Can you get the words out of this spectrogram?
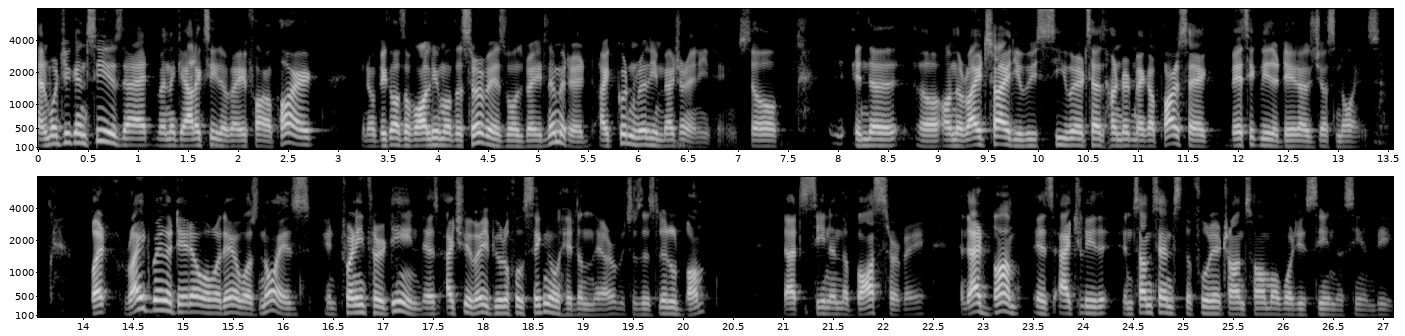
And what you can see is that when the galaxies are very far apart, you know, because the volume of the surveys was very limited, I couldn't really measure anything. So in the, uh, on the right side, you see where it says 100 megaparsec, basically the data is just noise. But right where the data over there was noise, in 2013, there's actually a very beautiful signal hidden there, which is this little bump that's seen in the BOSS survey. And that bump is actually, in some sense, the Fourier transform of what you see in the CMB.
